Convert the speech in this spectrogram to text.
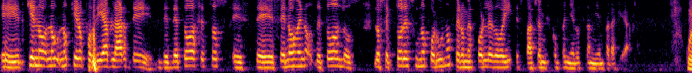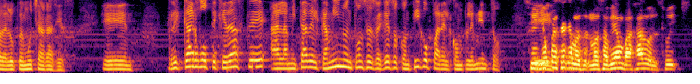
eh, que no, no, no, quiero, podría hablar de, de, de todos estos este, fenómenos, de todos los, los sectores uno por uno, pero mejor le doy espacio a mis compañeros también para que hablen. Guadalupe, muchas gracias. Eh, Ricardo, te quedaste a la mitad del camino, entonces regreso contigo para el complemento. Sí, eh, yo pensé que nos, nos, habían bajado el switch.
